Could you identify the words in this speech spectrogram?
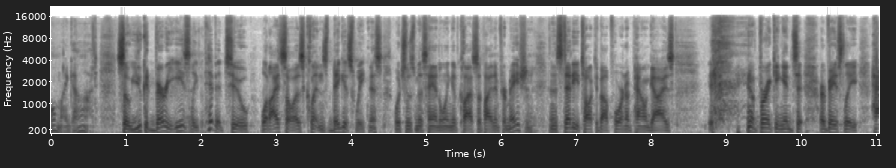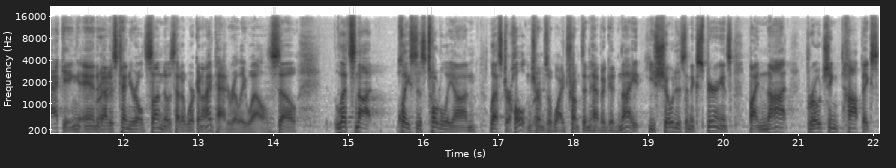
Oh my God. So you could very easily pivot to what I saw as Clinton's biggest weakness, which was mishandling of classified information. And instead, he talked about 400 pound guys you know, breaking into, or basically hacking, and about his 10 year old son knows how to work an iPad really well. So let's not place this totally on Lester Holt in terms of why Trump didn't have a good night. He showed his an experience by not broaching topics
